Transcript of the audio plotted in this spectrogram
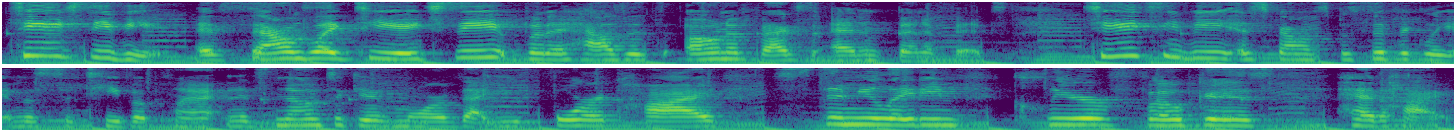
THCV, it sounds like THC, but it has its own effects and benefits. THCV is found specifically in the sativa plant, and it's known to give more of that euphoric high, stimulating, clear focus, head high.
